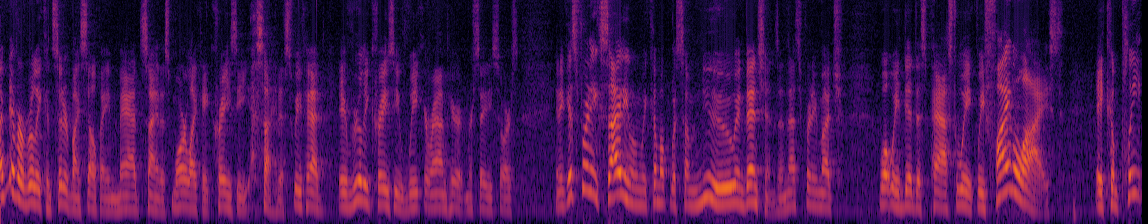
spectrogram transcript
I've never really considered myself a mad scientist, more like a crazy scientist. We've had a really crazy week around here at Mercedes Source, and it gets pretty exciting when we come up with some new inventions, and that's pretty much what we did this past week. We finalized a complete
